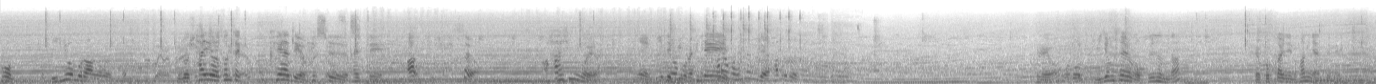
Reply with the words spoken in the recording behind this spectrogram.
저 medium으로 하려고 했어. 이거 타이어 선택 꼭 해야 돼요, fix 할 때. 아, 했어요. 아, 하신 거예요? 예, medium으로 근데- 하라고 했는데 hard를. 그래요? 이거 미정 타이어가 없으셨나? 제가 그것까지는 확인이 안 되네.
